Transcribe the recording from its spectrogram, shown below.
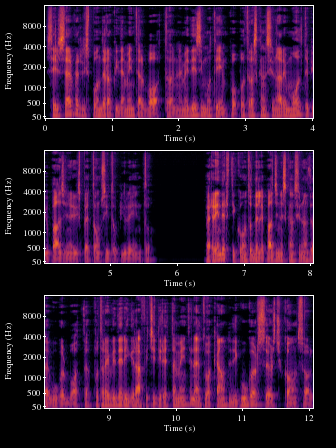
Se il server risponde rapidamente al bot, nel medesimo tempo potrà scansionare molte più pagine rispetto a un sito più lento. Per renderti conto delle pagine scansionate da Googlebot, potrai vedere i grafici direttamente nel tuo account di Google Search Console,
